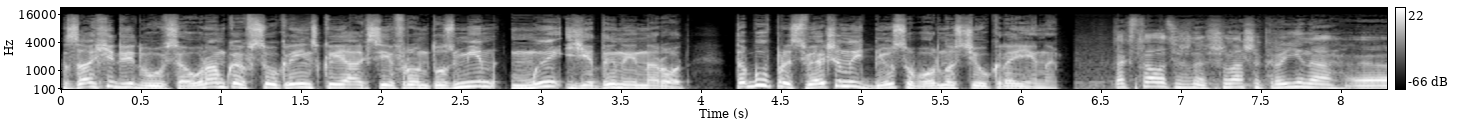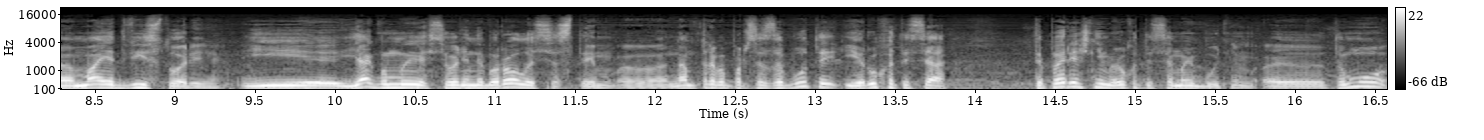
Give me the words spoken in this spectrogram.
Захід відбувся у рамках всеукраїнської акції фронту змін Ми єдиний народ та був присвячений Дню Соборності України. Так сталося, що наша країна е, має дві історії. І як би ми сьогодні не боролися з тим, е, нам треба про це забути і рухатися теперішнім, і рухатися майбутнім. Е, тому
